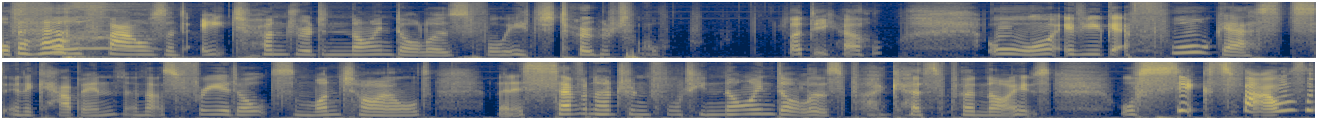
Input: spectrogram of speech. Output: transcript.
or the four hell? thousand eight hundred and nine dollars for each total. Bloody hell! Or if you get four guests in a cabin, and that's three adults and one child, then it's seven hundred and forty nine dollars per guest per night, or six thousand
